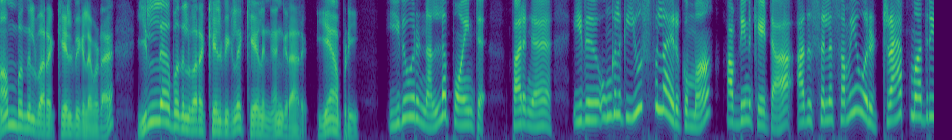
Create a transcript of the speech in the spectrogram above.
ஆம் பதில் வர கேள்விகளை விட இல்ல பதில் வர கேள்விகளை கேளுங்கங்கிறாரு. ஏன் அப்படி? இது ஒரு நல்ல பாயிண்ட் பாருங்க இது உங்களுக்கு யூஸ்ஃபுல்லா இருக்குமா? அப்படின்னு கேட்டா அது சில சமயம் ஒரு ட்ராப் மாதிரி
